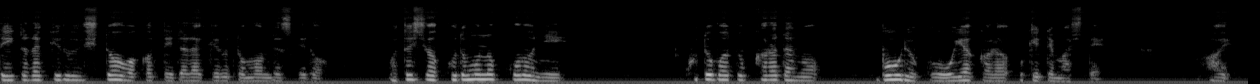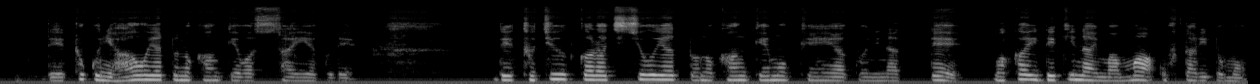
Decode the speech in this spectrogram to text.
ていただける人は分かっていただけると思うんですけど、私は子供の頃に言葉と体の暴力を親から受けてまして、はい。で、特に母親との関係は最悪で、で、途中から父親との関係も険悪になって、和解できないままお二人とも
